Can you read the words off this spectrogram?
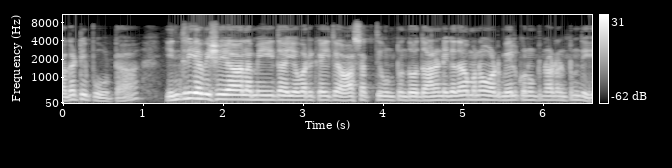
పగటిపూట ఇంద్రియ విషయాల మీద ఎవరికైతే ఆసక్తి ఉంటుందో దానిని కదా మనం వాడు మేల్కొని ఉంటున్నాడు అంటుంది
